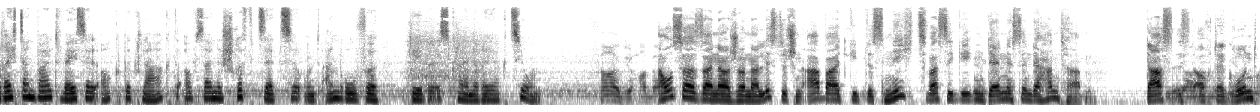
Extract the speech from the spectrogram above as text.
Rechtsanwalt Weisel Ock beklagt, auf seine Schriftsätze und Anrufe gebe es keine Reaktion. Außer seiner journalistischen Arbeit gibt es nichts, was sie gegen Dennis in der Hand haben. Das ist auch der Grund,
